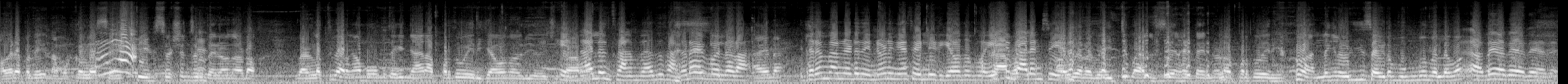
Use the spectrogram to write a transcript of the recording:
അവരപ്പത്തേ നമുക്കുള്ള സേഫ്റ്റി ഇൻസ്ട്രക്ഷൻസ് തരുമെന്ന് കേട്ടോ. വെള്ളത്തിൽ ഇറങ്ങാൻ പോകുമ്പോഴത്തേക്ക് ഞാൻ അപ്പുറത്ത് പോയി ഇരിക്കാമെന്ന് അവർ ചോദിച്ചു എന്നാലും അത് സങ്കടമായി പോലടാ ഇത്തരം പറഞ്ഞിട്ട് നിന്നോട് ഞാൻ സൈഡിൽ ഇരിക്കാവുന്ന വെയിറ്റ് ബാലൻസ് ചെയ്യാൻ വെയിറ്റ് ബാലൻസ് ചെയ്യാനായിട്ട് എന്നോട് അപ്പുറത്ത് പോയി ഇരിക്കണം അല്ലെങ്കിൽ ഈ സൈഡ് മുങ്ങുന്നല്ലോ. അതെ അതെ അതെ അതെ.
